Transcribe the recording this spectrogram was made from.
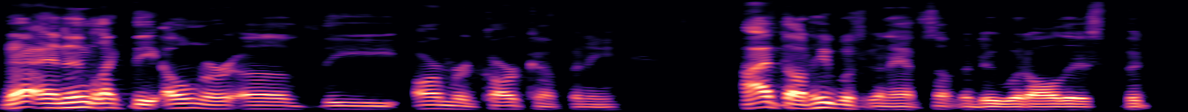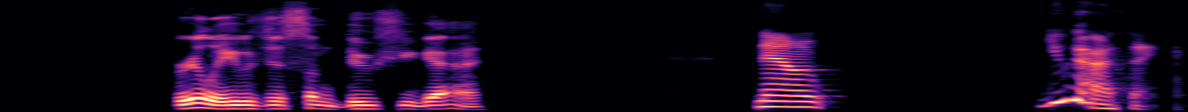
Yeah, and then like the owner of the armored car company, I thought he was going to have something to do with all this, but really he was just some douchey guy. Now, you got to think.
